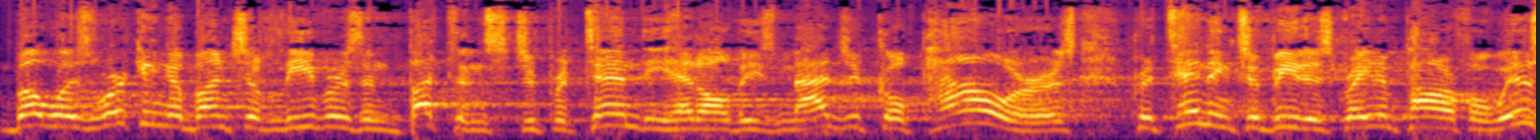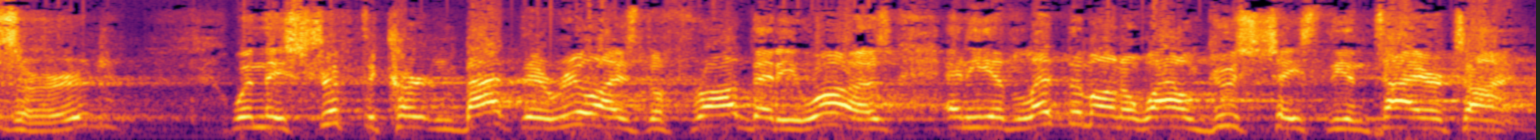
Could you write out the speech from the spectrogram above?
but was working a bunch of levers and buttons to pretend he had all these magical powers, pretending to be this great and powerful wizard. When they stripped the curtain back, they realized the fraud that he was, and he had led them on a wild goose chase the entire time,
